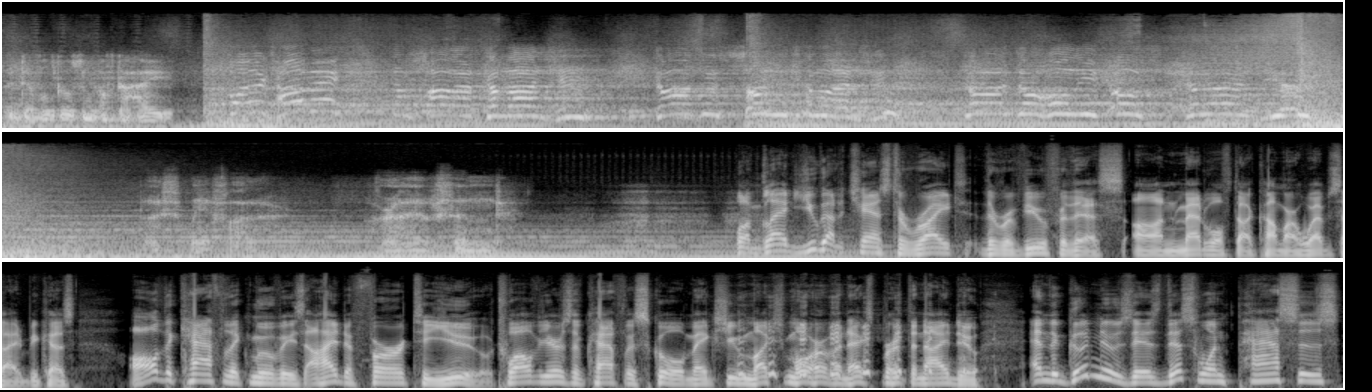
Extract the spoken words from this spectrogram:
The devil doesn't have to hide. Father Thomas! The Father commands you! God the Son commands you! God the Holy Ghost commands you! Bless me, Father, for I have sinned. Well, I'm glad you got a chance to write the review for this on maddwolf.com, our website, because all the Catholic movies, I defer to you. 12 years of Catholic school makes you much more of an expert than I do. And the good news is this one passes,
